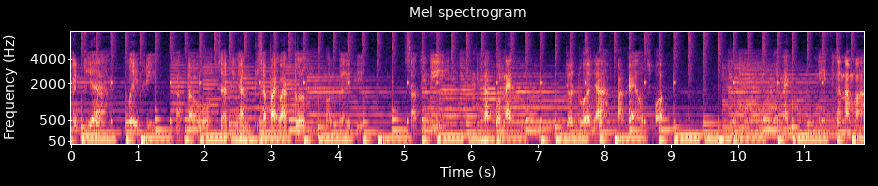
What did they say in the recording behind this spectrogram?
media wifi atau jaringan bisa pakai on wifi. Saat ini kita connect dua-duanya pakai hotspot connect ini dengan nama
